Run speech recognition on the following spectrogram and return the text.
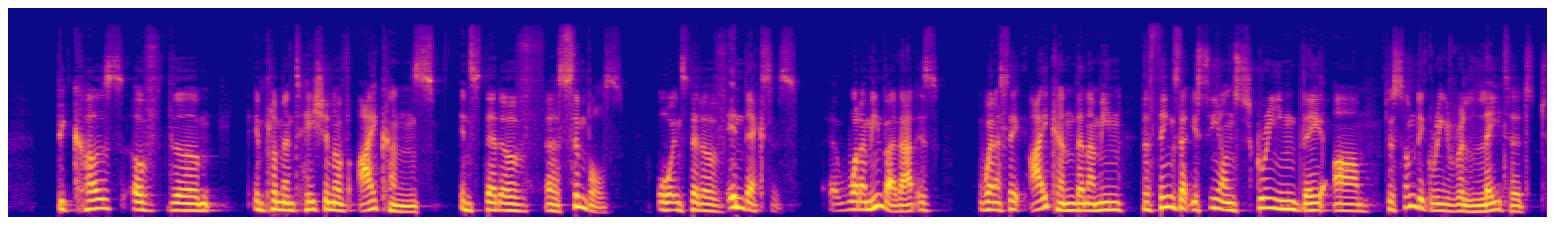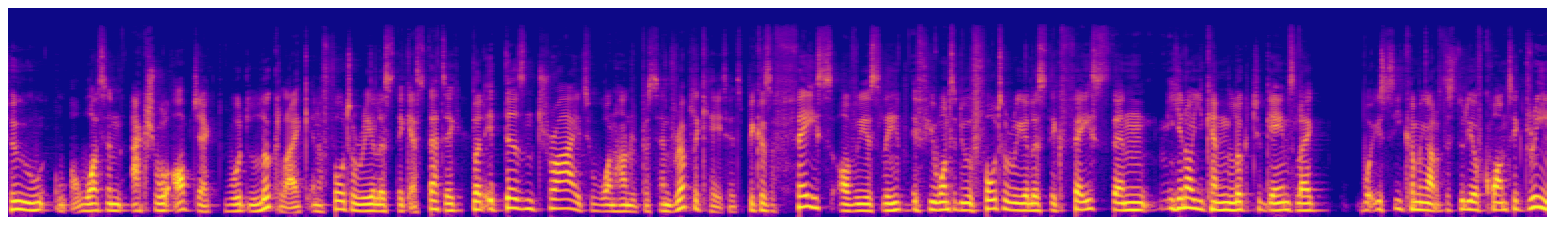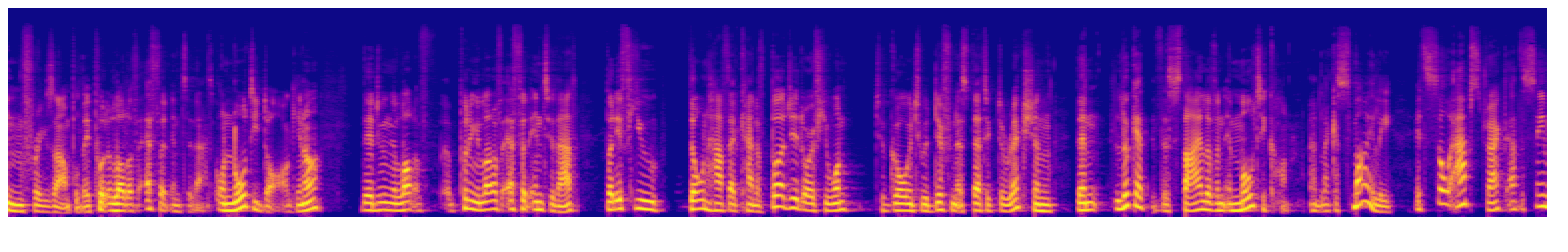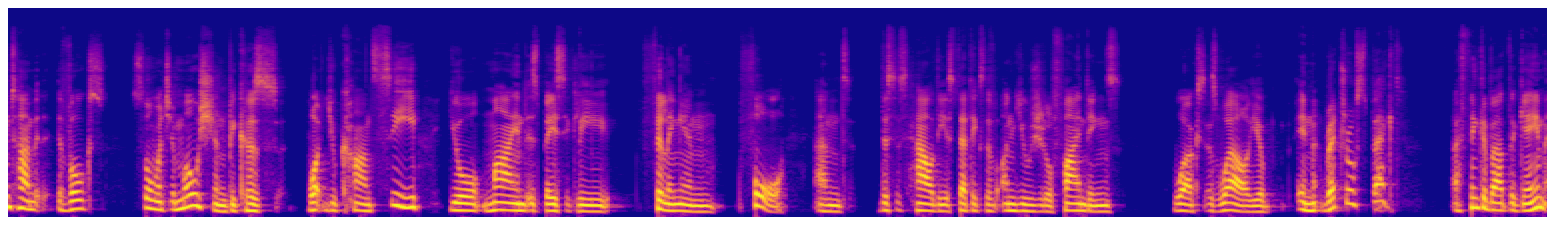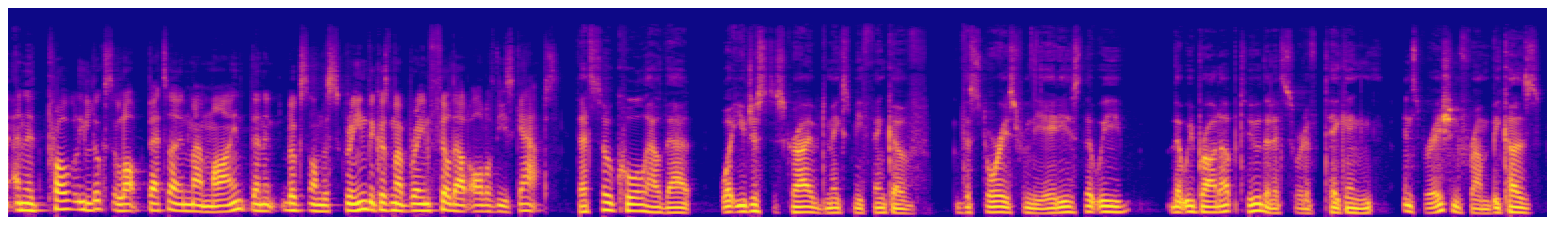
because of the implementation of icons instead of uh, symbols or instead of indexes. Uh, what I mean by that is when I say icon, then I mean the things that you see on screen, they are to some degree related to what an actual object would look like in a photorealistic aesthetic, but it doesn't try to 100% replicate it because a face, obviously, if you want to do a photorealistic face, then you know you can look to games like what you see coming out of the studio of Quantic Dream, for example. They put a lot of effort into that. Or Naughty Dog, you know? They're doing a lot of putting a lot of effort into that. But if you don't have that kind of budget or if you want to go into a different aesthetic direction, then look at the style of an emoticon, uh, like a smiley. It's so abstract. At the same time, it evokes so much emotion because what you can't see, your mind is basically filling in for. And this is how the aesthetics of unusual findings works as well. You're in retrospect, I think about the game and it probably looks a lot better in my mind than it looks on the screen because my brain filled out all of these gaps. That's so cool how that what you just described makes me think of the stories from the 80s that we that we brought up too that it's sort of taking inspiration from because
